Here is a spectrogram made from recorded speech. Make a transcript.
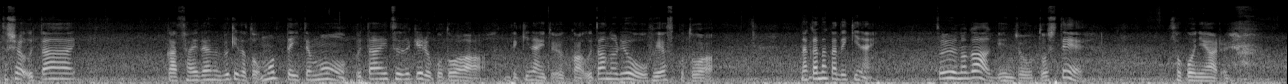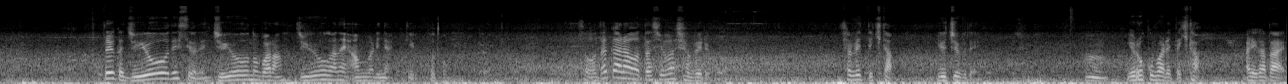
私は歌が最大の武器だと思っていても歌い続けることはできないというか歌の量を増やすことはなかなかできない。というのが現状としてそこにある。というか需要ですよね。需要のバランス。需要がねあんまりないっていうこと。そうだから私はしゃべる。喋ってきた。YouTube で。うん。喜ばれてきた。ありがたい。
